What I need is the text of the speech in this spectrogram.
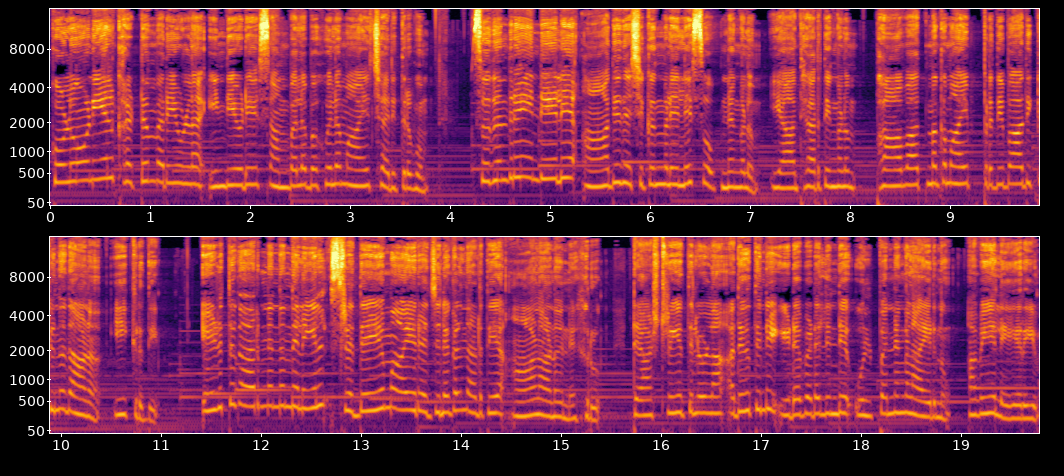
കൊളോണിയൽ ഘട്ടം വരെയുള്ള ഇന്ത്യയുടെ സമ്പലബഹുലമായ ചരിത്രവും സ്വതന്ത്ര ഇന്ത്യയിലെ ആദ്യ ദശകങ്ങളിലെ സ്വപ്നങ്ങളും യാഥാർത്ഥ്യങ്ങളും ഭാവാത്മകമായി പ്രതിപാദിക്കുന്നതാണ് ഈ കൃതി. എഴുത്തുകാരൻ എന്ന നിലയിൽ ശ്രദ്ധേയമായ രചനകൾ നടത്തിയ ആളാണ് നെഹ്റു. രാഷ്ട്രീയത്തിലുള്ള അദ്ദേഹത്തിന്റെ ഇടപെടലിന്റെ ഉൽപ്പന്നങ്ങളായിരുന്നു അവയിലേറെയും.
